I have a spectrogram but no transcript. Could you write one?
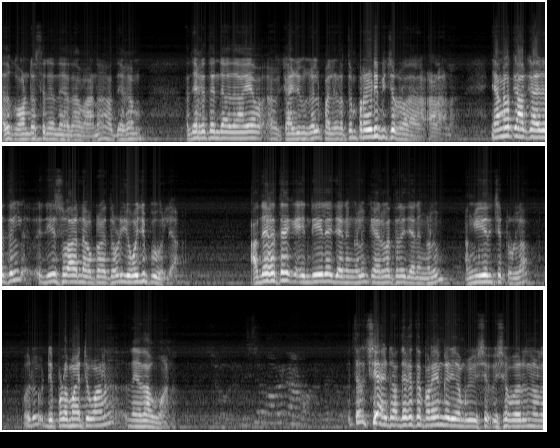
അത് കോൺഗ്രസിന്റെ നേതാവാണ്. അദ്ദേഹം അദ്ദേഹത്തിന്റെതായ കഴിവുകൾ പലയിടത്തും പ്രകടിപ്പിച്ചിട്ടുള്ള ആളാണ്. ഞങ്ങൾക്ക് ആ കാര്യത്തിൽ ജി സുഹാറിന്റെ അഭിപ്രായത്തോട് യോജിപ്പുമില്ല. അദ്ദേഹത്തെ ഇന്ത്യയിലെ ജനങ്ങളും കേരളത്തിലെ ജനങ്ങളും അംഗീകരിച്ചിട്ടുള്ള ഒരു ഡിപ്ലോമാറ്റുമാണ് നേതാവുമാണ്. തീർച്ചയായിട്ടും അദ്ദേഹത്തെ പറയാൻ കഴിയും. നമുക്ക് വിശ്വ വിശ്വപൗരനുള്ള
